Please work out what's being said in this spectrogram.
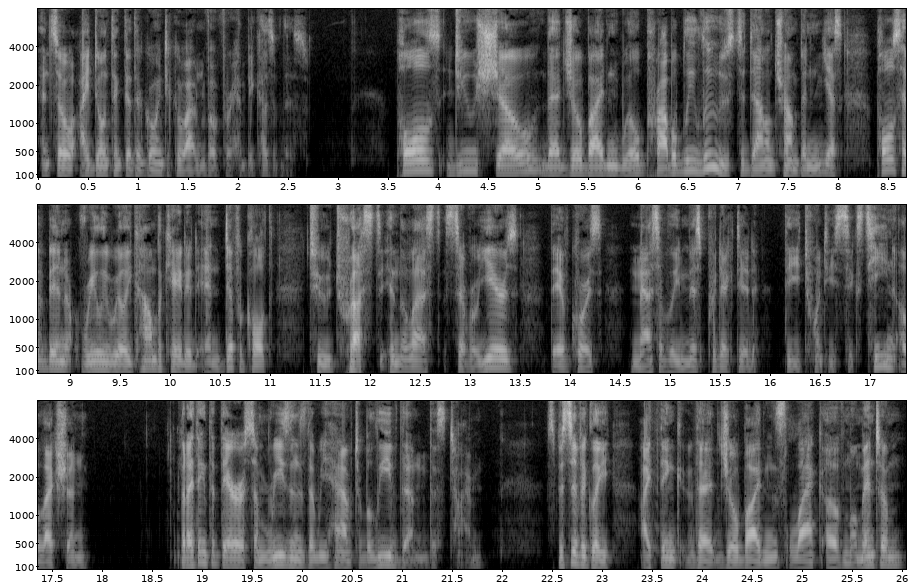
And so I don't think that they're going to go out and vote for him because of this. Polls do show that Joe Biden will probably lose to Donald Trump. And yes, polls have been really, really complicated and difficult to trust in the last several years. They, of course, massively mispredicted the 2016 election. But I think that there are some reasons that we have to believe them this time. Specifically, I think that Joe Biden's lack of momentum,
